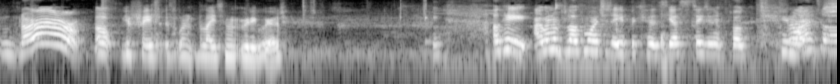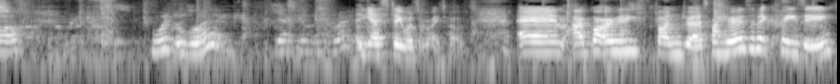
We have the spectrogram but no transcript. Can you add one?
No! Oh, your face is went the lighting went really weird. Okay, I want to vlog more today because yesterday didn't vlog too much. What? What? Right. Yesterday was a write-off. Um, I've got a really fun dress. My hair is a bit crazy,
